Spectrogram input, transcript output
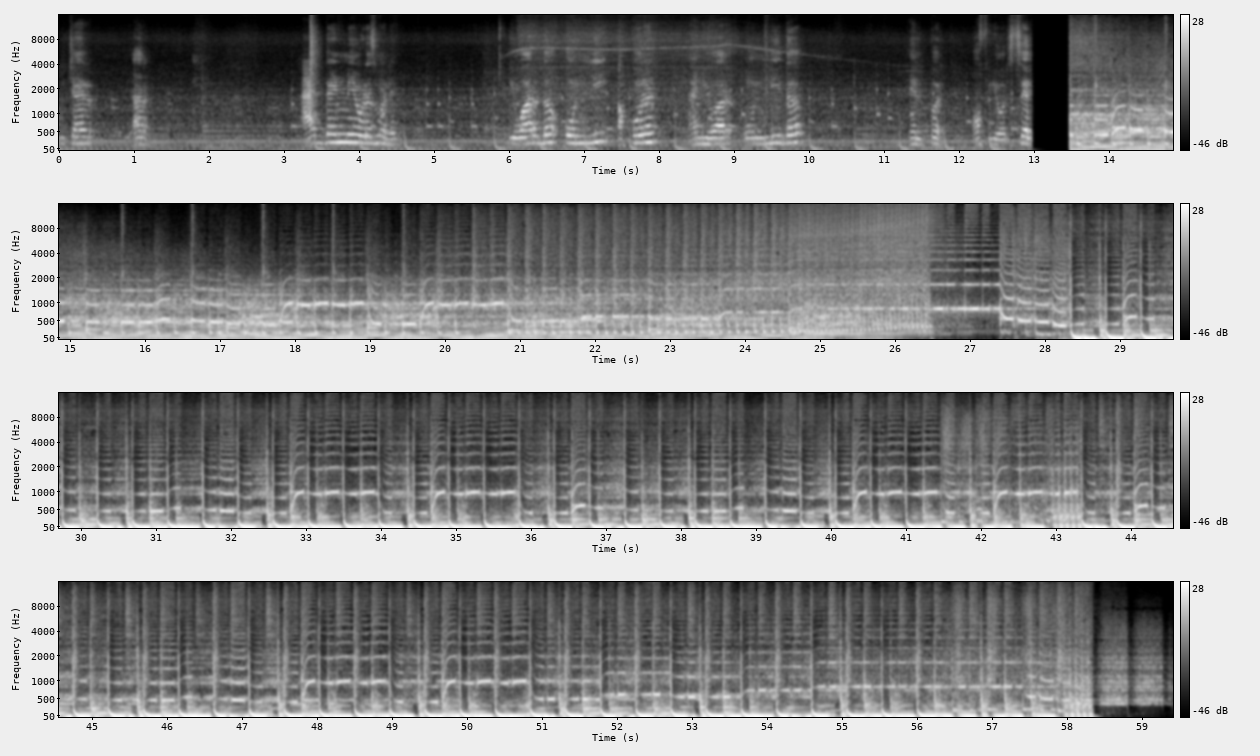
तुमच्या यार. ॲट द एंड मी एवढंच म्हणेन. You are the only opponent and you are only the helper of yourself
